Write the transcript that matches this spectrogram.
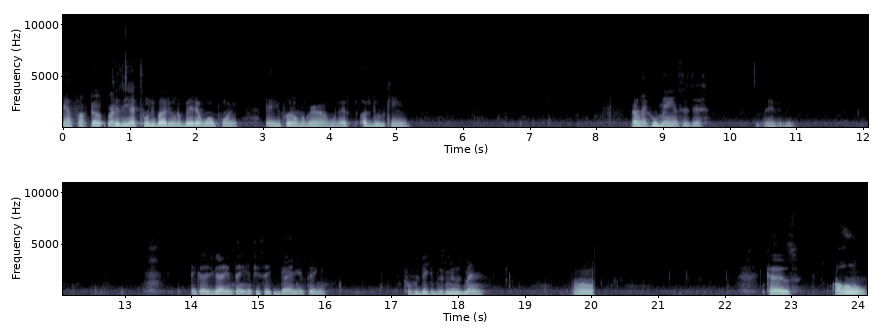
That fucked up, right? Cause he had Tony body on the bed at one point, and he put it on the ground when that other dude came. I was like, who man's is this? Literally. Because you got anything, if you said you got anything for ridiculous news, man? Um. Because Oh.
